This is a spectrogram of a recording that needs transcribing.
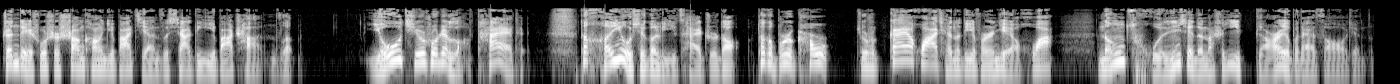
真得说是上炕一把剪子，下地一把铲子。尤其是说这老太太，她很有些个理财之道，她可不是抠，就是该花钱的地方人家也花，能存下的那是一点也不带糟践的。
